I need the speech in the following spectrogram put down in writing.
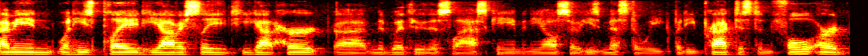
I mean, when he's played, he obviously he got hurt uh, midway through this last game, and he also he's missed a week. But he practiced in full, or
